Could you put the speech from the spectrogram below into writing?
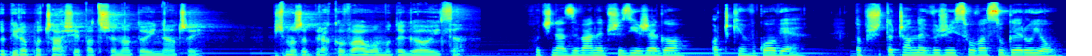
Dopiero po czasie patrzę na to inaczej. Być może brakowało mu tego ojca. Choć nazywany przez Jerzego oczkiem w głowie, to przytoczone wyżej słowa sugerują,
